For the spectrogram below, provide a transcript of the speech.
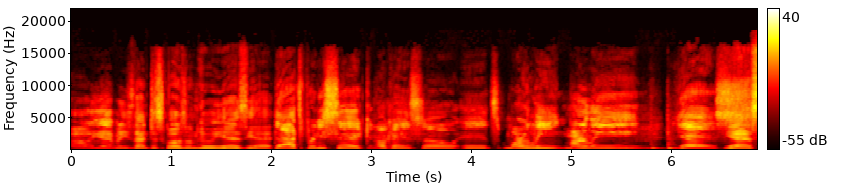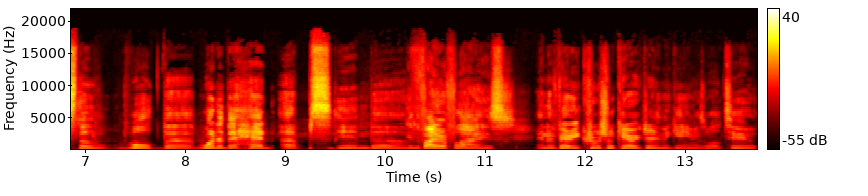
oh yeah but he's not disclosing who he is yet That's pretty sick. Okay, so it's Marlene. Marlene yes. Yes, the well, the one of the head ups in the, In the Fireflies, and a very crucial character in the game as well too.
